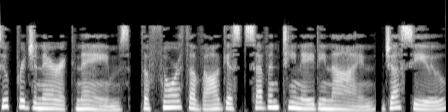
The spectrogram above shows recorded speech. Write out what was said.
suprageneric names, 4 August 1789 Jussieu,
